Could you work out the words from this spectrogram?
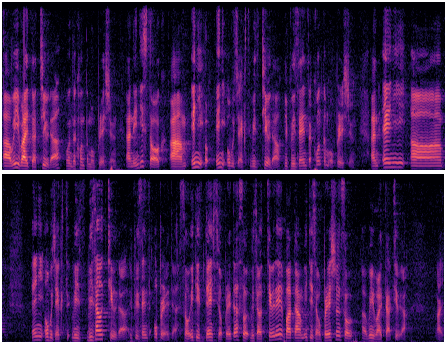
uh, we write the tilde on the quantum operation. And in this talk, um, any, any object with tilde represents a quantum operation. And any, uh, any object with, without tilde represents operator. So it is density operator, so without tilde, but um, it is operation, so uh, we write the tilde. Right.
